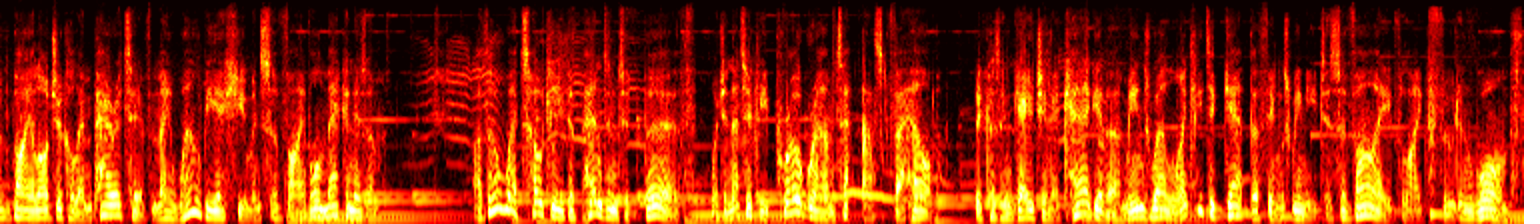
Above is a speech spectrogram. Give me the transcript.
biological imperative may well be a human survival mechanism. Although we're totally dependent at birth, we're genetically programmed to ask for help because engaging a caregiver means we're likely to get the things we need to survive, like food and warmth.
